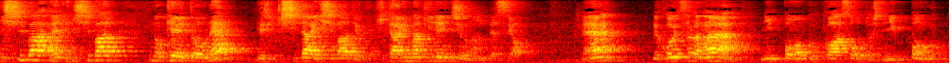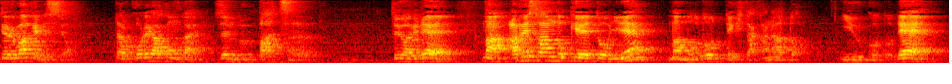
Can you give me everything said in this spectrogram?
石破石破の系統ね。岸田石破っていう左巻き連中なんですよ。ね。でこいつらが日本をぶっ壊そうとして日本を売ってるわけですよ。だからこれが今回全部罰。というわけで、まあ、安倍さんの系統にね、まあ、戻ってきたかなということで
